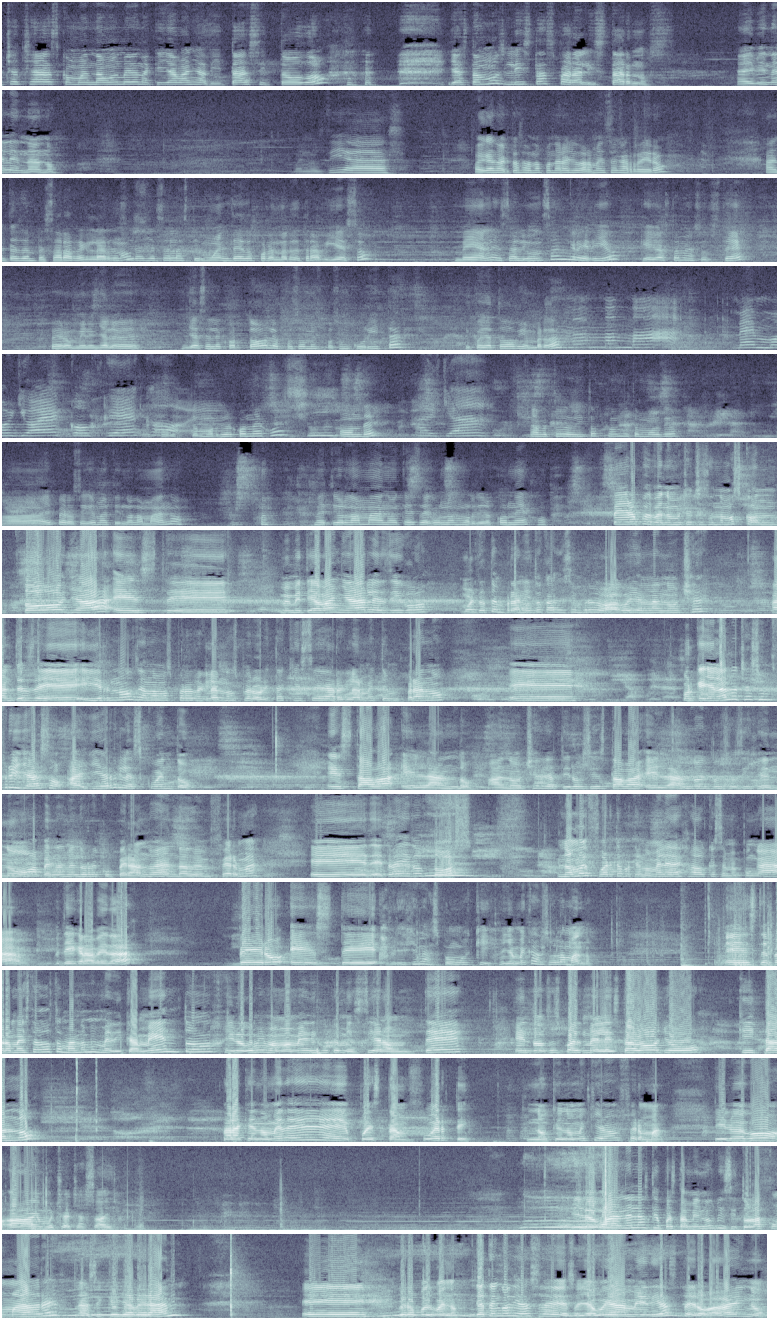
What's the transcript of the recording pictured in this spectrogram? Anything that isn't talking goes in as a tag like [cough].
Muchachas, ¿cómo andamos? Miren aquí ya bañaditas y todo. [laughs] ya estamos listas para alistarnos. Ahí viene el enano. Buenos días. Oigan, ahorita se van a poner a ayudarme ese garrero. Antes de empezar a arreglarnos. Ayer se lastimó el dedo por andar de travieso. Vean, le salió un sangrerío que yo hasta me asusté. Pero miren, ya, le, ya se le cortó, le puso a mi esposo un curita. Y pues ya todo bien, ¿verdad? Mordió el conejo. ¿Te mordió el conejo? Sí. ¿Dónde? Allá. A ver tu dedito, ¿dónde te mordió? Ay, pero sigue metiendo la mano. [laughs] Metió la mano que según nos mordió el conejo. Pero pues bueno muchachos, andamos con todo ya. Este, me metí a bañar, les digo, ahorita tempranito casi siempre lo hago ya en la noche. Antes de irnos, ya nada más para arreglarnos, pero ahorita quise arreglarme temprano. Eh, porque ya en la noche hace un frillazo. Ayer les cuento, estaba helando. Anoche de a tiro sí estaba helando. Entonces dije, no, apenas me ando recuperando. He andado enferma. Eh, he traído tos. No muy fuerte porque no me le he dejado que se me ponga de gravedad. Pero este. A ver, déjenme las pongo aquí. Ya me cansó la mano. Este, pero me he estado tomando mi medicamento. Y luego mi mamá me dijo que me hiciera un té. Entonces, pues me le he estado yo quitando para que no me dé pues tan fuerte. No, que no me quiero enfermar. Y luego, ay muchachas, ay. Y luego andan las que pues también nos visitó la comadre, así que ya verán. Eh, pero pues bueno, ya tengo días de eso, ya voy a medias, pero ay no.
